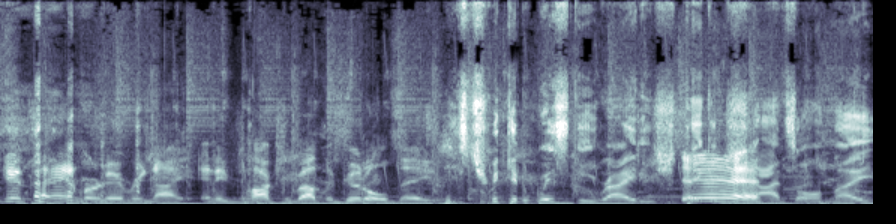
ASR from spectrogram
he gets hammered every night, and he talks about the good old days. He's drinking whiskey, right? He's taking Yeah. shots all night.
